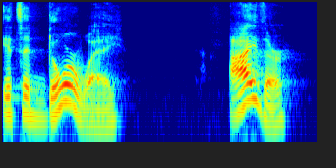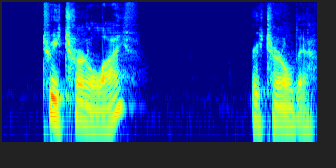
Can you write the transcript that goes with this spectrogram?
It's a doorway either to eternal life or eternal death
